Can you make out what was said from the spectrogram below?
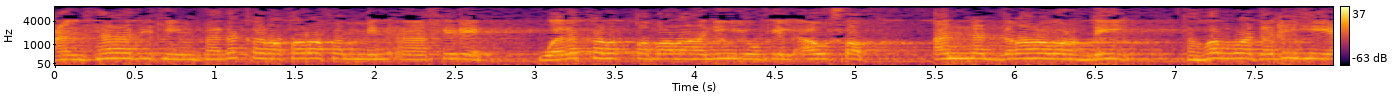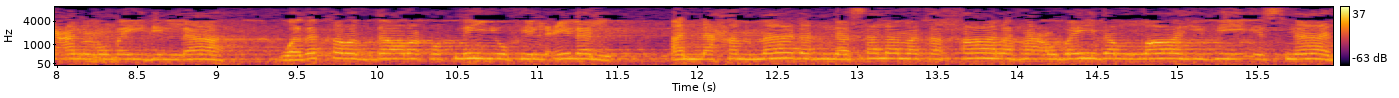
عن ثابت فذكر طرفا من آخره. وذكر الطبراني في الأوسط أن الدراوردي تفرد به عن عبيد الله وذكر الدار قطني في العلل أن حماد بن سلمة خالف عبيد الله في إسناد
